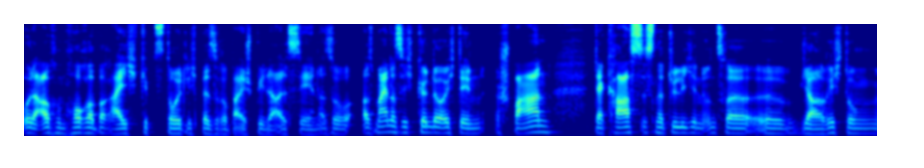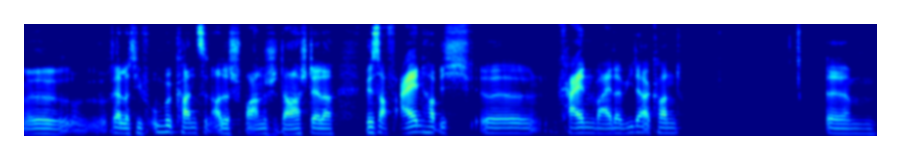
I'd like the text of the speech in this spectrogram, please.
oder auch im Horrorbereich gibt es deutlich bessere Beispiele als den. Also aus meiner Sicht könnt ihr euch den sparen. Der Cast ist natürlich in unserer äh, ja, Richtung äh, relativ unbekannt, sind alles spanische Darsteller. Bis auf einen habe ich äh, keinen weiter wiedererkannt. Ähm,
